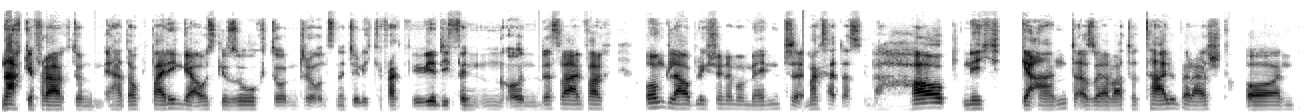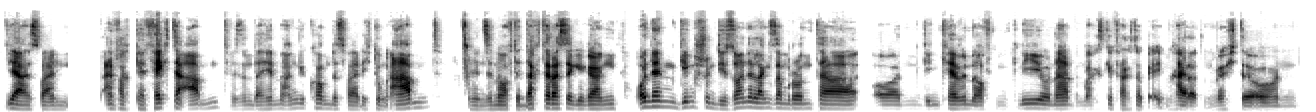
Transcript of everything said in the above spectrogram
nachgefragt und er hat auch ein paar Ringe ausgesucht und uns natürlich gefragt, wie wir die finden und das war einfach unglaublich schöner Moment. Max hat das überhaupt nicht geahnt, also er war total überrascht und ja, es war ein einfach perfekter Abend. Wir sind dahin angekommen, das war Richtung Abend. Und dann sind wir auf der Dachterrasse gegangen und dann ging schon die Sonne langsam runter und ging Kevin auf den Knie und hat Max gefragt, ob er ihn heiraten möchte. Und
